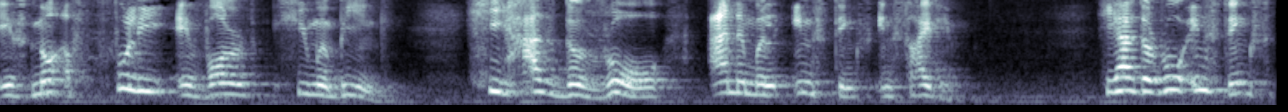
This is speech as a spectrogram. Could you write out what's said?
is not a fully evolved human being. He has the raw animal instincts inside him. He has the raw instincts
